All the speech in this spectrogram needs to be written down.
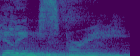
Killing spree.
